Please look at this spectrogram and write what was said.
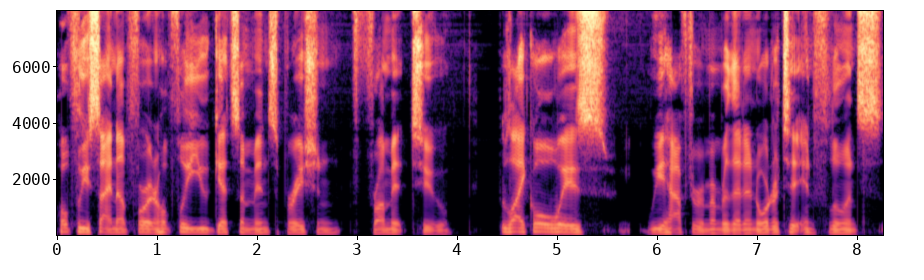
hopefully you sign up for it and hopefully you get some inspiration from it too. Like always, we have to remember that in order to influence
